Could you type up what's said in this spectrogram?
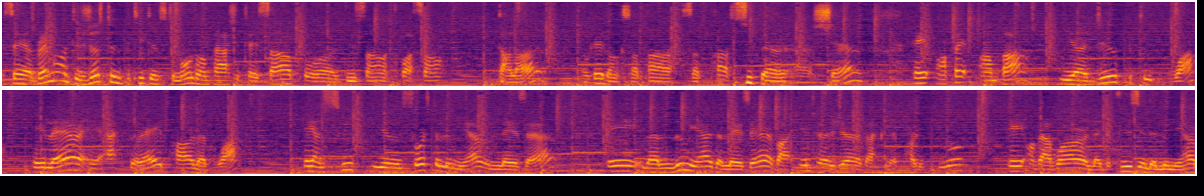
c'est vraiment juste un petit instrument. On peut acheter ça pour 200, 300 dollars. OK, donc ça pas, ça pas super euh, cher. Et en fait, en bas, il y a deux petites boîtes et l'air est aspiré par la boîte. Et ensuite, il y a une source de lumière, un laser. Et la lumière de laser va interagir avec les particules et on va avoir la diffusion de lumière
